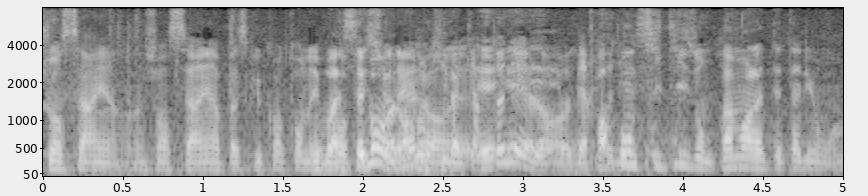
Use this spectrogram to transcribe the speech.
J'en sais rien, hein, j'en sais rien parce que quand on est Bon, bah, c'est bon, professionnel, alors, donc il va euh, cartonner, et- et- alors, Par contre, City, ils ont vraiment la tête à Lyon. hein.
